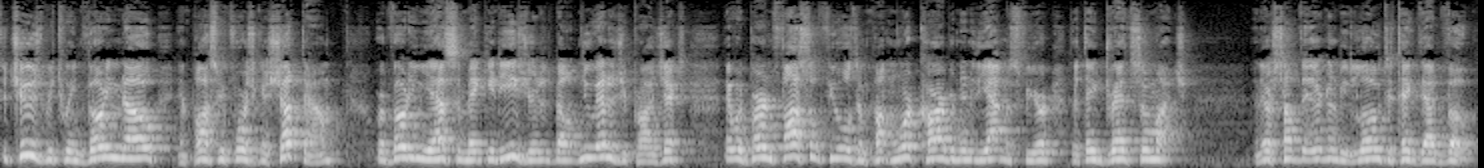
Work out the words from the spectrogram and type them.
to choose between voting no and possibly forcing a shutdown or voting yes and making it easier to develop new energy projects that would burn fossil fuels and pump more carbon into the atmosphere that they dread so much. And something they're going to be loath to take that vote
